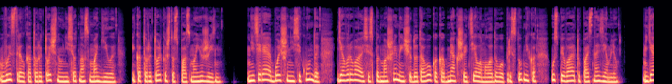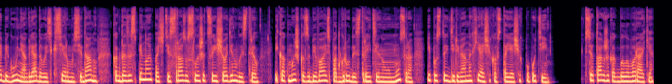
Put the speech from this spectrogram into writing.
Выстрел, который точно унесет нас в могилы и который только что спас мою жизнь. Не теряя больше ни секунды, я вырываюсь из-под машины еще до того, как обмякшее тело молодого преступника успевает упасть на землю. Я бегу, не оглядываясь к серому седану, когда за спиной почти сразу слышится еще один выстрел, и как мышка забиваюсь под грудой строительного мусора и пустых деревянных ящиков, стоящих по пути. Все так же, как было в Ираке.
